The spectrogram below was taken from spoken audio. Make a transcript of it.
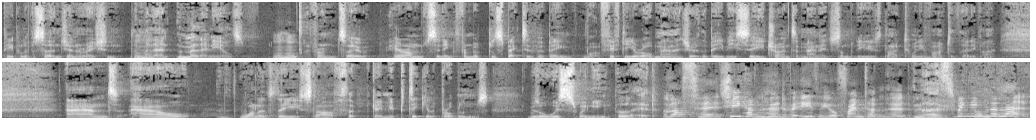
people of a certain generation, the, mm-hmm. millenn- the millennials. Mm-hmm. From so here, I'm sitting from a perspective of being what 50 year old manager at the BBC, trying to manage somebody who's like 25 to 35, and how one of the staff that gave me particular problems was always swinging the lead. Well, that's it. She hadn't heard of it either. Your friend hadn't heard of it. No. Swinging the lead.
